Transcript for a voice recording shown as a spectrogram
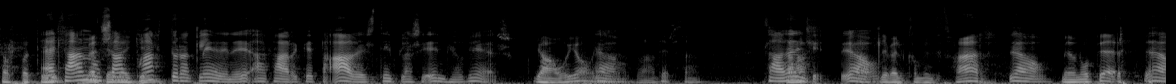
hjálpa til. en það er nú samt partur af gleðinni að það að geta aðeins stimpla sig inn hjá þér Já, já, já, Já. það er það. Það er ekki, Allir velkomin þar meðan opið er. Já,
